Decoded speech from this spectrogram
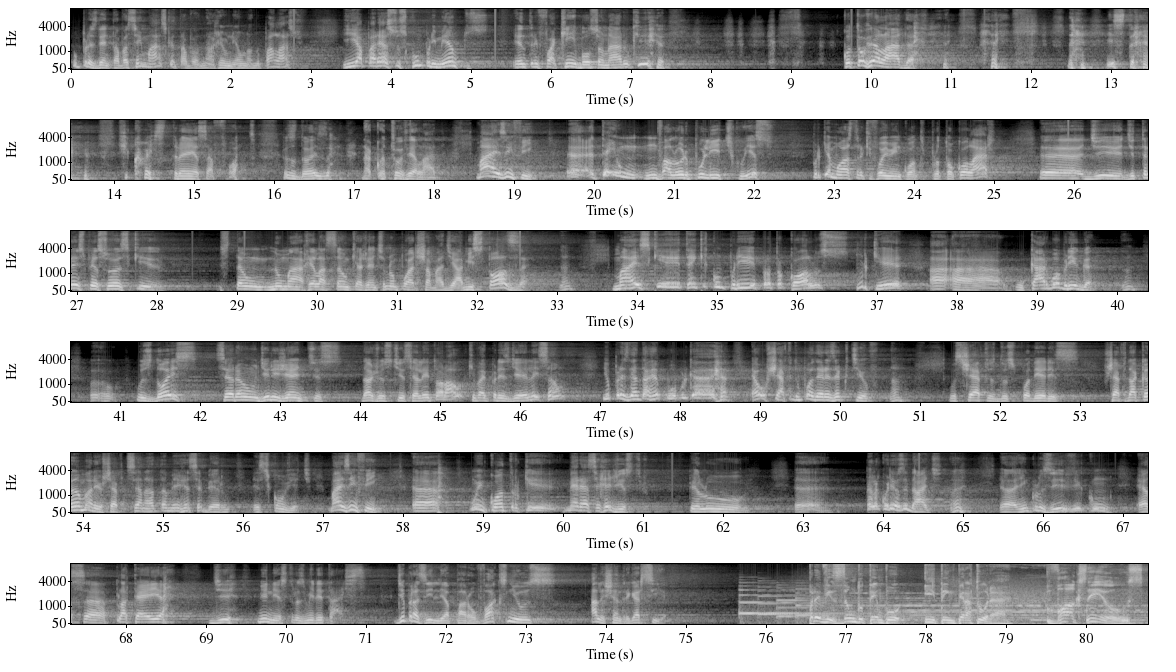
o presidente estava sem máscara, estava na reunião lá no Palácio, e aparecem os cumprimentos entre Faquim e Bolsonaro que. cotovelada. Estranho, ficou estranha essa foto, os dois na cotovelada. Mas, enfim, é, tem um, um valor político isso, porque mostra que foi um encontro protocolar, é, de, de três pessoas que estão numa relação que a gente não pode chamar de amistosa, né? mas que tem que cumprir protocolos porque a, a, o cargo obriga. Né? Os dois serão dirigentes da Justiça Eleitoral, que vai presidir a eleição, e o presidente da República é, é o chefe do Poder Executivo. Né? Os chefes dos poderes, o chefe da Câmara e o chefe do Senado também receberam esse convite. Mas, enfim, é um encontro que merece registro pelo, é, pela curiosidade, né? é, inclusive com essa plateia de ministros militares. De Brasília para o Vox News, Alexandre Garcia. Previsão do tempo e temperatura. Vox News.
